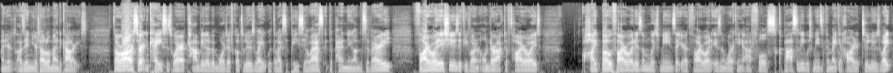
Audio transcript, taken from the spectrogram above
and your as in your total amount of calories. There are certain cases where it can be a little bit more difficult to lose weight with the likes of PCOS, depending on the severity. Thyroid issues, if you've got an underactive thyroid, hypothyroidism, which means that your thyroid isn't working at full capacity, which means it can make it harder to lose weight.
